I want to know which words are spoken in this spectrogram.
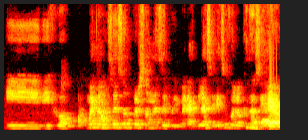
y dijo, bueno, ustedes son personas de primera clase, eso fue lo que nos dijeron,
